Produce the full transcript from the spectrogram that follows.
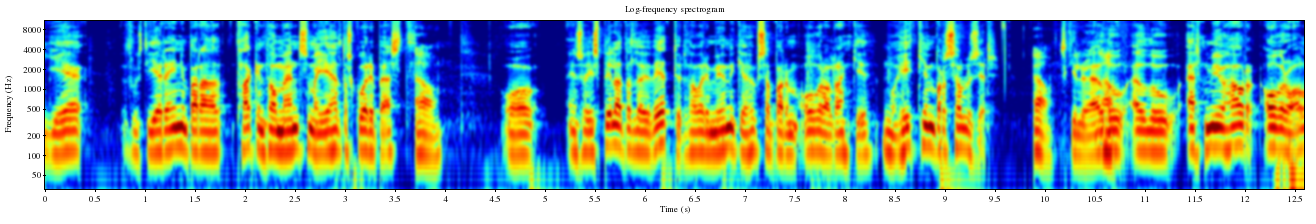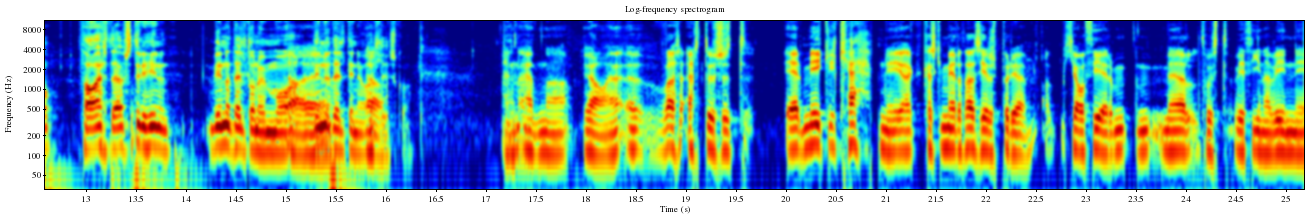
ég, þú veist, ég reynir bara að taka inn þá menn sem að ég held að skori best. Já, og eins og ég spilaði alltaf í vetur þá var ég mjög mikið að hugsa bara um overall rankið Mm. og hitt kemur bara sjálfu sér skilur, ef, þú, ef þú ert mjög hár overall þá ertu efstur í hínum vinnadeildunum og vinnudeildinu og allir sko. en hérna já, en, eh, ertu svolítið er mikil keppni, kannski meira það sem ég er að spurja hjá þér meðal, þú veist, við þína vinni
